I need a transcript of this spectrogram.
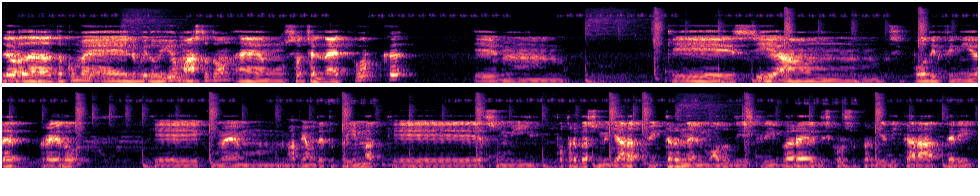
Allora, da, da, come lo vedo io, Mastodon è un social network ehm, che sì, un, si può definire, credo, che come abbiamo detto prima, che assomigli, potrebbe assomigliare a Twitter nel modo di scrivere il discorso per via di caratteri,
